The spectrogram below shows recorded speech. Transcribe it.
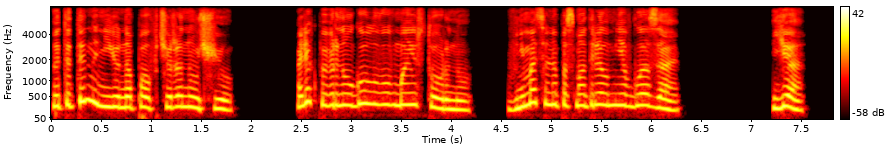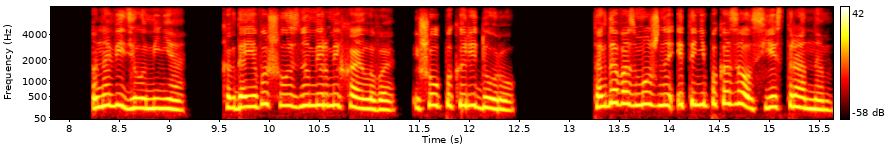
Это ты на нее напал вчера ночью?» Олег повернул голову в мою сторону внимательно посмотрел мне в глаза. Я. Она видела меня, когда я вышел из номера Михайлова и шел по коридору. Тогда, возможно, это не показалось ей странным.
